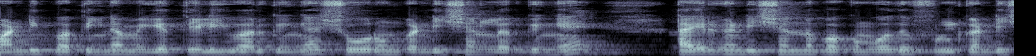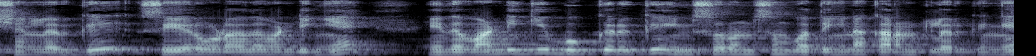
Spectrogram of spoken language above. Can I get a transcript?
வண்டி பார்த்தீங்கன்னா மிக தெளிவாக இருக்குங்க. ஷோரூம் கண்டிஷனில் இருக்குங்க. டயர் கண்டிஷன்னு பார்க்கும்போது ஃபுல் கண்டிஷனில் இருக்குது சேர் ஓடாத வண்டிங்க. இந்த வண்டிக்கு புக் இருக்குது இன்சூரன்ஸும் பார்த்தீங்கன்னா கரண்ட்டில் இருக்குங்க.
